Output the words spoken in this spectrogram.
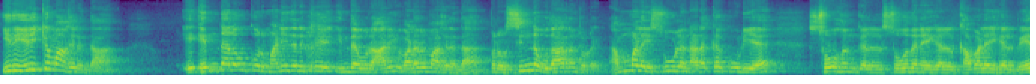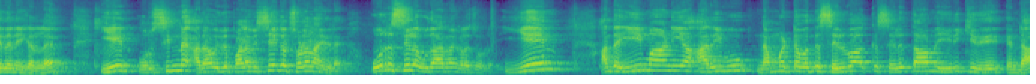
இது இரிக்குமாக இருந்தால் எ- எந்த அளவுக்கு ஒரு மனிதனுக்கு இந்த ஒரு அறிவு வளருமாக இருந்தால் இப்போ ஒரு சின்ன உதாரணம் சொல்கிறேன் நம்மளை சூழ நடக்கக்கூடிய சோகங்கள் சோதனைகள் கவலைகள் வேதனைகளில் ஏன் ஒரு சின்ன அதாவது இது பல விஷயங்கள் சொல்லலாம் இதில். ஒரு சில உதாரணங்களை சொல்கிறேன் ஏன் அந்த ஈமானிய அறிவு நம்மகிட்ட வந்து செல்வாக்கு செலுத்தாமல் இருக்குது என்றா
